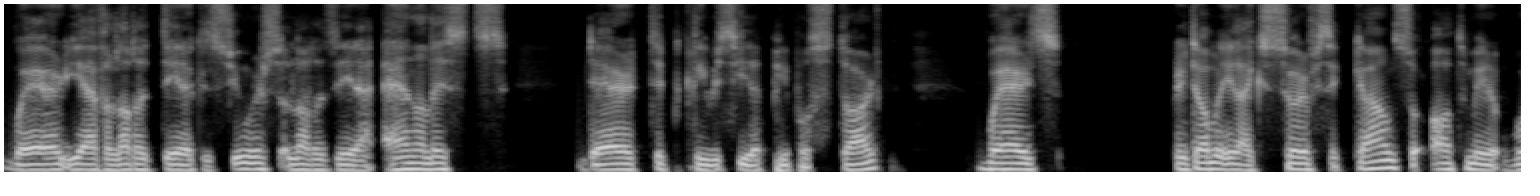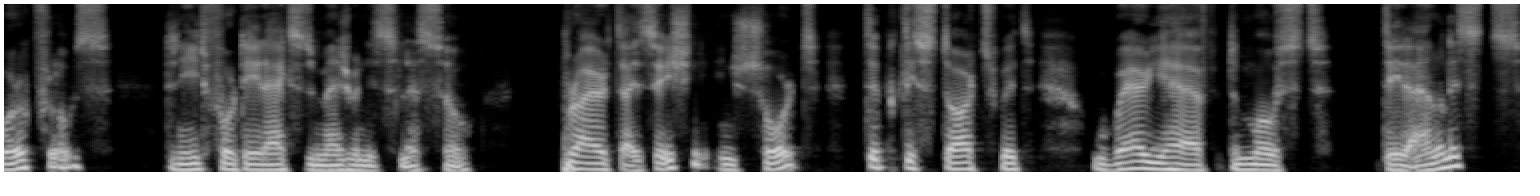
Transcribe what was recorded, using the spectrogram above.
where you have a lot of data consumers, a lot of data analysts, there typically we see that people start where it's predominantly like service accounts or automated workflows, the need for data access management is less so. Prioritization, in short, typically starts with where you have the most data analysts,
